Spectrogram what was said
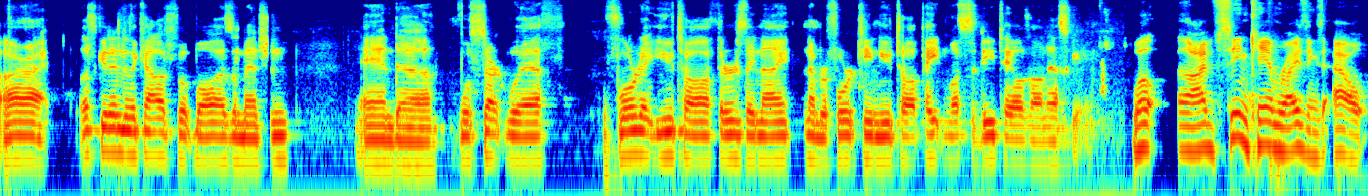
All right. Let's get into the college football, as I mentioned. And uh, we'll start with Florida Utah Thursday night, number 14 Utah. Peyton, what's the details on this game? Well, uh, I've seen Cam Rising's out.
